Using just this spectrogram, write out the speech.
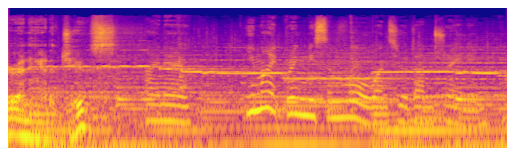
You're running out of juice. I know. You might bring me some more once you're done training.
